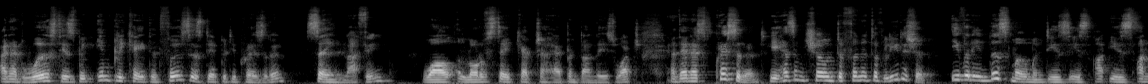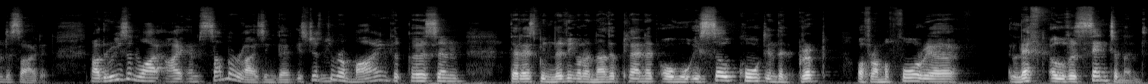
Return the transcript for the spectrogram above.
and at worst he's been implicated first as deputy president, saying nothing, while a lot of state capture happened under his watch. And then as president, he hasn't shown definitive leadership. Even in this moment, is is is undecided. Now, the reason why I am summarizing that is just to remind the person that has been living on another planet or who is so caught in the grip of Ramaphosa leftover sentiment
